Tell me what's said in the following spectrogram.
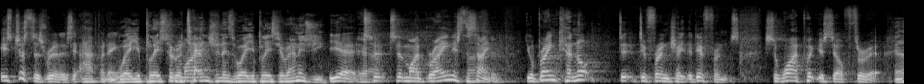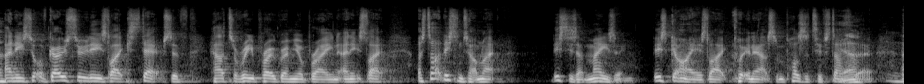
it's just as real as it happening. Where you place To your my- attention is where you place your energy. yeah, Yeah. To, to my brain, it's the same. Your brain cannot d- differentiate the difference. So why put yourself through it? Yeah. And he sort of goes through these like steps of how to reprogram your brain. And it's like, I start listening to it, I'm like, this is amazing. This guy is like putting out some positive stuff Yeah. there. And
